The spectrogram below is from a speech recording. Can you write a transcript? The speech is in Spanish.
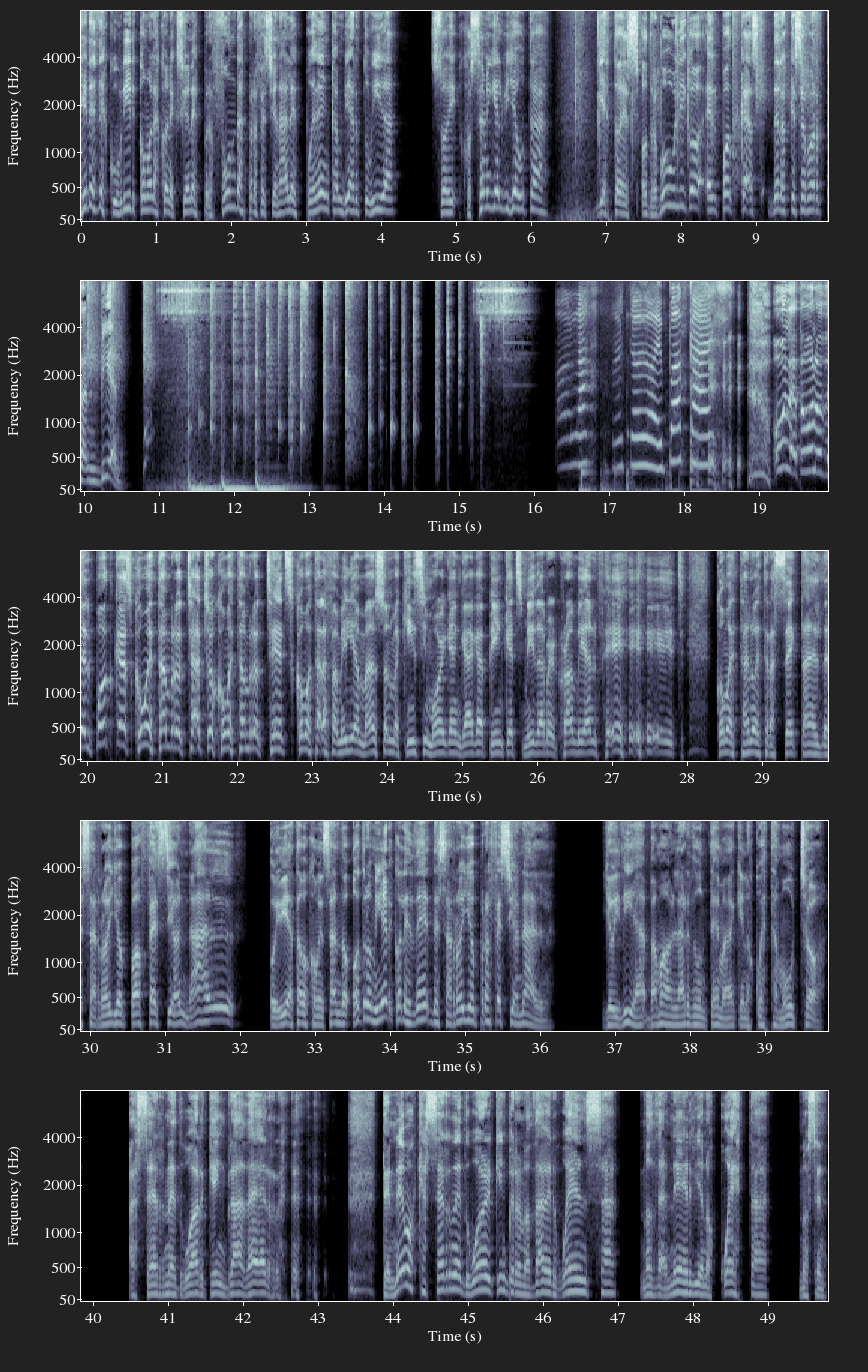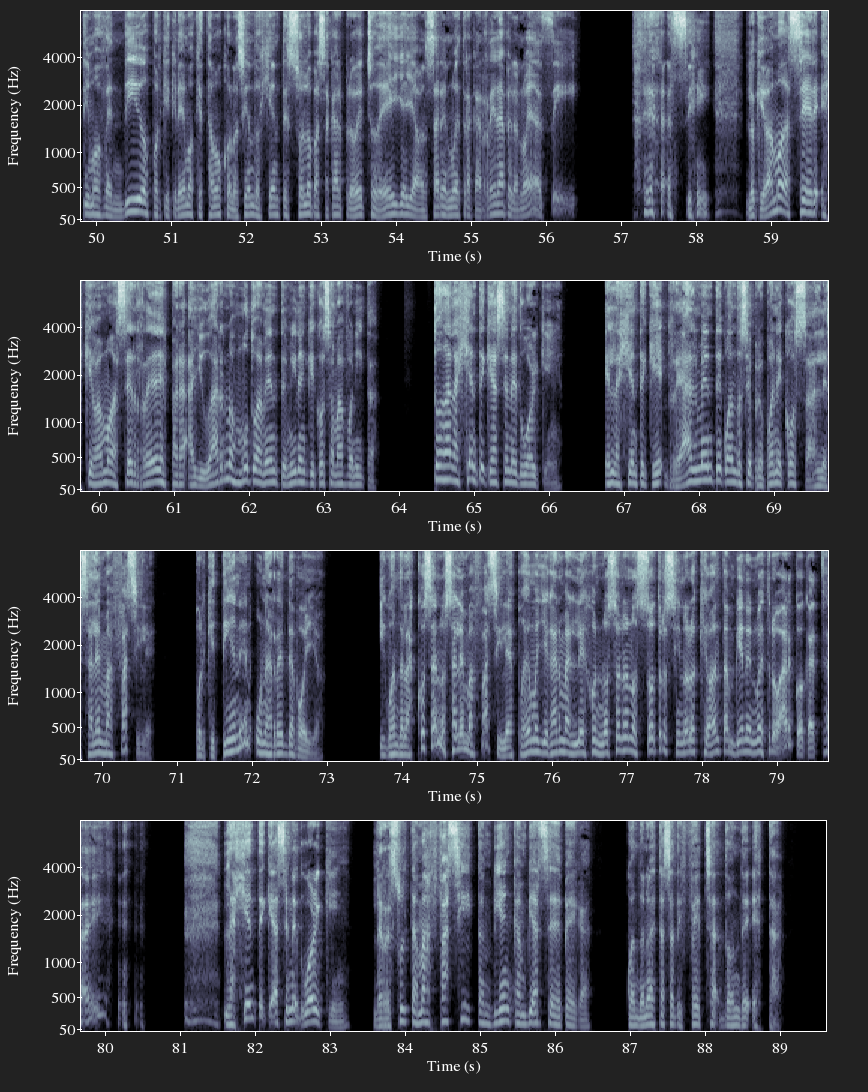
¿Quieres descubrir cómo las conexiones profundas profesionales pueden cambiar tu vida? Soy José Miguel Villauta y esto es Otro Público, el podcast de los que se portan bien. Hola a todos los del podcast, ¿cómo están brochachos? ¿Cómo están brochets? ¿Cómo está la familia Manson, McKinsey, Morgan, Gaga, Pinkett, Smith, Abercrombie and Fitch? ¿Cómo está nuestra secta del desarrollo profesional? Hoy día estamos comenzando otro miércoles de desarrollo profesional. Y hoy día vamos a hablar de un tema que nos cuesta mucho. Hacer networking, brother. Tenemos que hacer networking, pero nos da vergüenza, nos da nervio, nos cuesta, nos sentimos vendidos porque creemos que estamos conociendo gente solo para sacar provecho de ella y avanzar en nuestra carrera, pero no es así. así. Lo que vamos a hacer es que vamos a hacer redes para ayudarnos mutuamente. Miren qué cosa más bonita. Toda la gente que hace networking es la gente que realmente cuando se propone cosas le salen más fáciles, porque tienen una red de apoyo. Y cuando las cosas nos salen más fáciles, podemos llegar más lejos, no solo nosotros, sino los que van también en nuestro arco, ¿cachai? La gente que hace networking le resulta más fácil también cambiarse de pega cuando no está satisfecha donde está.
